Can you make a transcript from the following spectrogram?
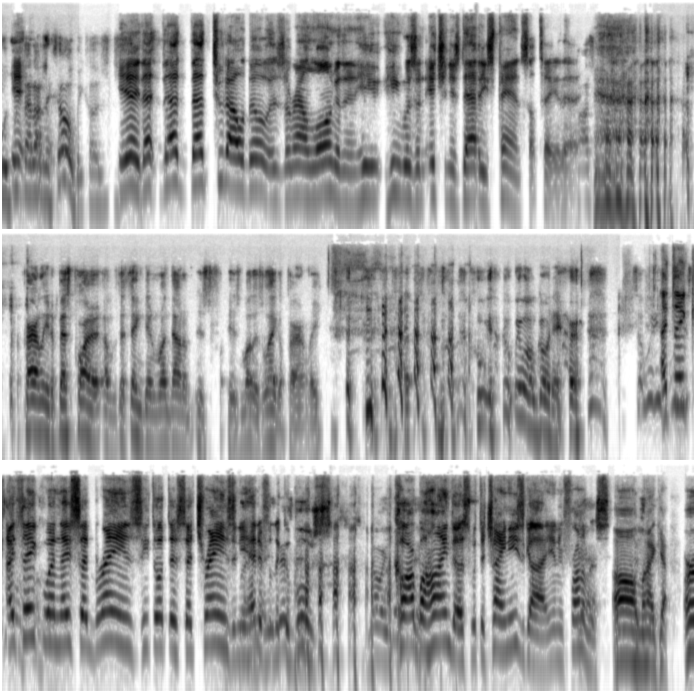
we put that on the show because yeah, that that that two dollar bill is around longer than he he was an itch in his daddy's pants. I'll tell you that. apparently, the best part of the thing didn't run down his his mother's leg. Apparently, we, we, won't go there. So we, I think I think when they said brains, he thought they said trains, and he headed for the caboose. no, Car behind us with the Chinese guy in front yeah. of us. Oh my god! Or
